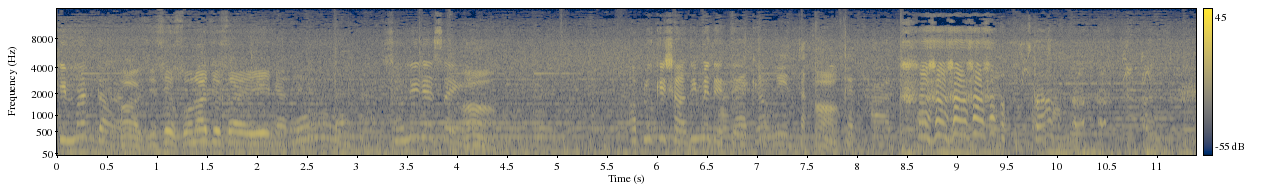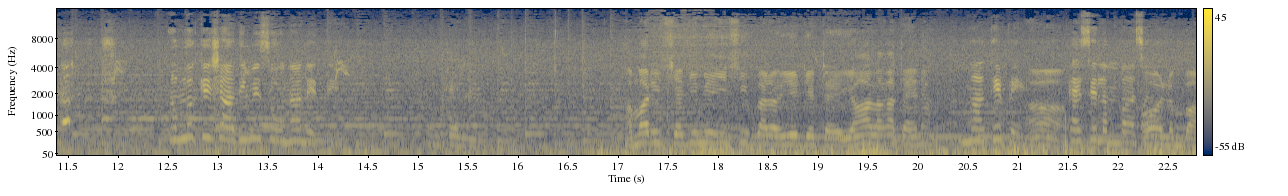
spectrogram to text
कीमतदार? हाँ जिसे सोना जैसा है ये। सोने जैसा है। हाँ। आप लोग की शादी में देते हैं क्या? हाँ। हम लोग की शादी में सोना देते हैं। हमारी शादी में इसी का ये देता है यहाँ लगाता है ना? माथे पे। हाँ। ऐसे लंबा सा। और लंबा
